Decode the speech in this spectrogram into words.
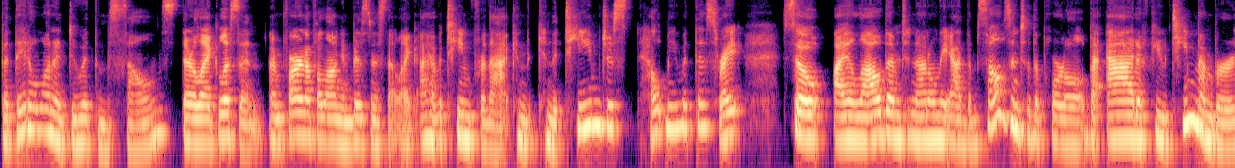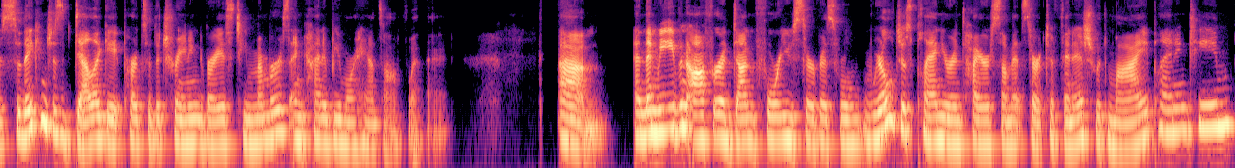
but they don't want to do it themselves. They're like, listen, I'm far enough along in business that like I have a team for that. Can can the team just help me with this, right? So I allow them to not only add themselves into the portal, but add a few team members so they can just delegate parts of the training to various team members and kind of be more hands off with it. Um, and then we even offer a done for you service where we'll just plan your entire summit start to finish with my planning team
